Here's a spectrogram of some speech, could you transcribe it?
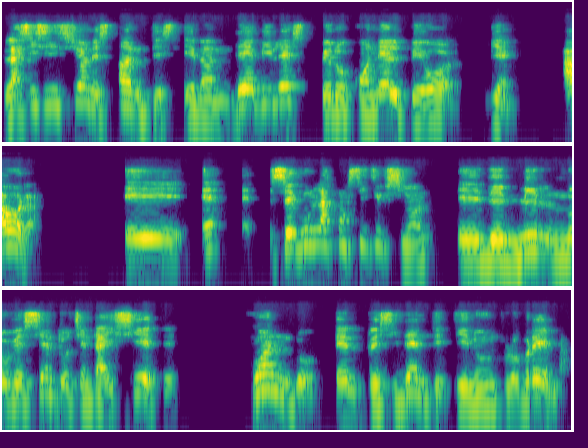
las instituciones antes eran débiles, pero con él peor. Bien, ahora, eh, eh, según la constitución eh, de 1987, cuando el presidente tiene un problema,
